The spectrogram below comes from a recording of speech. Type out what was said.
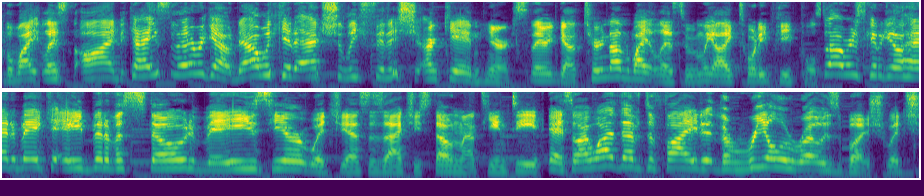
the whitelist on. Okay, so there we go. Now we can actually finish our game here. So there you go. Turned on whitelist. We only got like 20 people. So now we're just gonna go ahead and make a bit of a stone maze here, which yes, is actually stone, not TNT. Okay, so I want them to find the real rose bush, which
